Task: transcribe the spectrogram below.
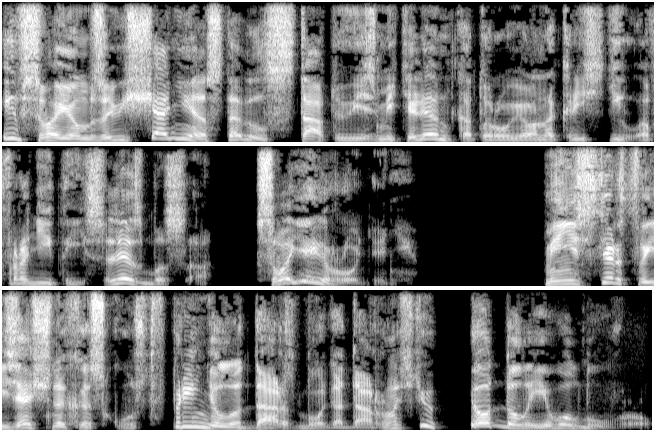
и в своем завещании оставил статую из Метелен, которую он окрестил Афродитой из Лесбоса, своей родине. Министерство изящных искусств приняло дар с благодарностью и отдало его Лувру.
